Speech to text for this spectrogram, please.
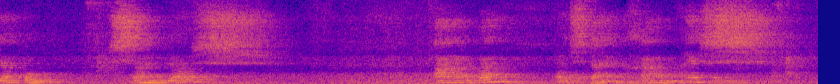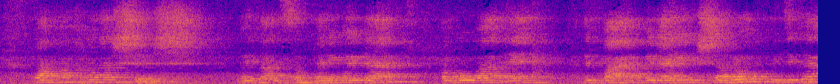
לאחור. שלוש, ארבע, עוד שתיים, חמש, פעם אחרונה שש. ולעצור. תרימו ידיים בגובה כתפיים ולהרים ישרות בתקרה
